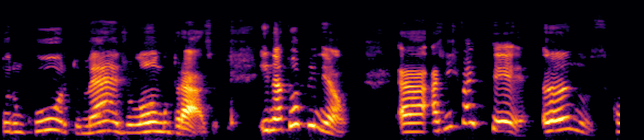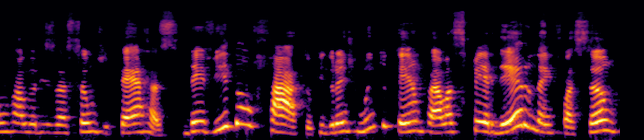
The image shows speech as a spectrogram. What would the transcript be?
por um curto, médio, longo prazo. E na tua opinião, a gente vai ter anos com valorização de terras devido ao fato que durante muito tempo elas perderam da inflação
